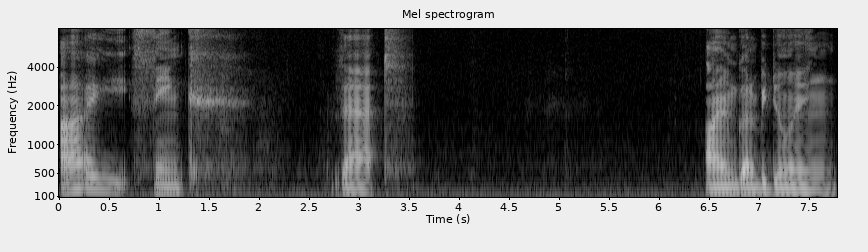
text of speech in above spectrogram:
I think that I'm going to be doing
